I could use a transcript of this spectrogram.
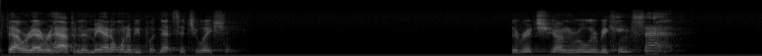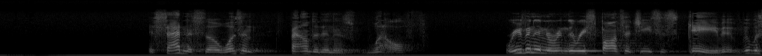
If that were to ever happen to me, I don't want to be put in that situation. The rich young ruler became sad. His sadness, though, wasn't founded in his wealth or even in the response that Jesus gave. It, was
